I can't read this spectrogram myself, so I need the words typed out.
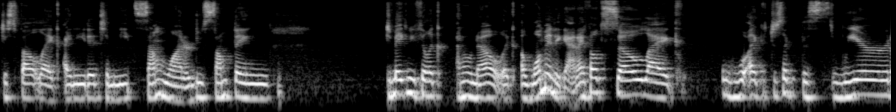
just felt like I needed to meet someone or do something to make me feel like I don't know, like a woman again. I felt so like like just like this weird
